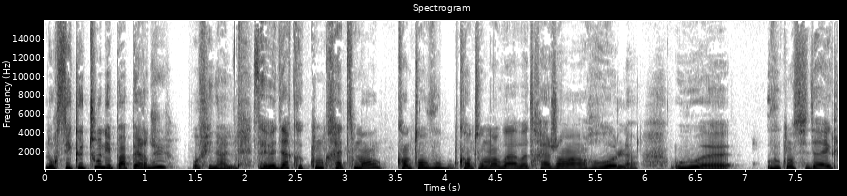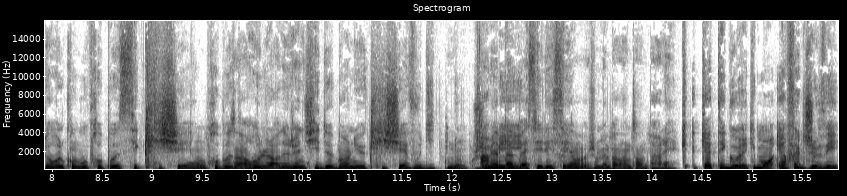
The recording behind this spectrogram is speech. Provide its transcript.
Donc c'est que tout n'est pas perdu au final. Ça veut dire que concrètement, quand on, vous, quand on envoie à votre agent un rôle où euh, vous considérez que le rôle qu'on vous propose, c'est cliché, on propose un rôle genre de jeune fille de banlieue cliché, vous dites non. Je ne Ah, veux même pas passer l'essai, je ne veux même pas en entendre parler. Catégoriquement. Et en fait, je vais,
